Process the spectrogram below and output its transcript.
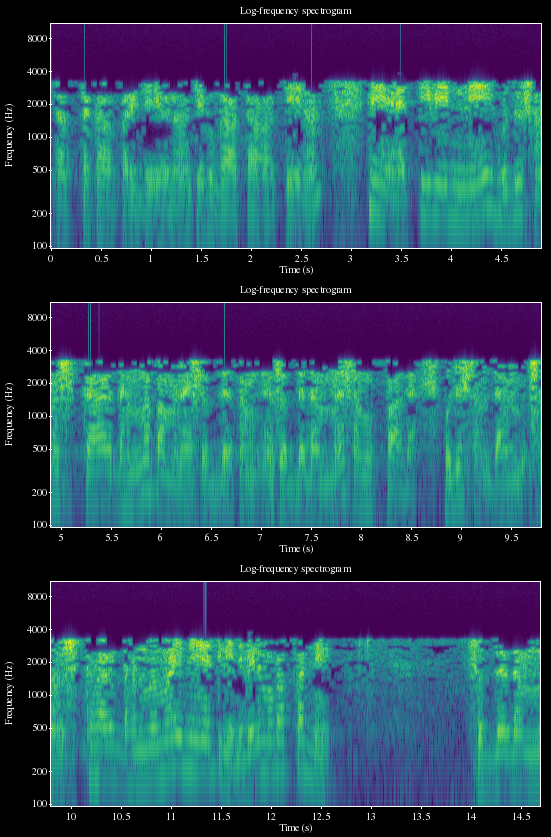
තත්තකා පරිදේවනා කියපු ගාථාවක් තියෙනවා. මේ ඇති වෙන්නේ බුදු සංස්කාර ධම්ම පමණයි. සුද්ධ සුද්ධ ධම්ම සමුප්පාද. බුදු සංස්කාර ධර්මමයි මේ ඇති වෙන්නේ වෙන මොකක්වත් නෙවෙයි. සුද්ධ ධම්ම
